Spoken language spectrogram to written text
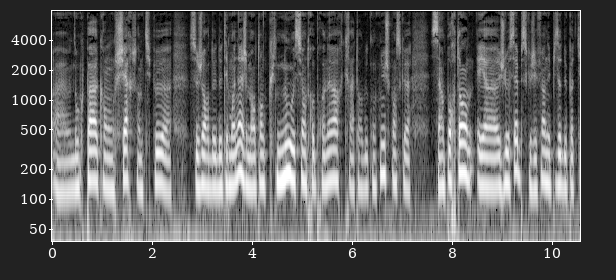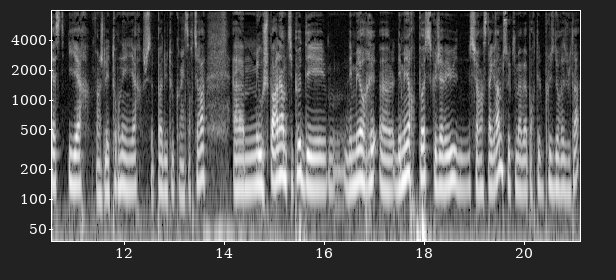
euh, donc pas quand on cherche un petit peu euh, ce genre de, témoignages, mais en tant que nous aussi entrepreneurs, créateurs de contenu, je pense que c'est important. Et euh, je le sais parce que j'ai fait un épisode de podcast hier, enfin je l'ai tourné hier, je sais pas du tout quand il sortira, mais où je parlais un petit peu des, des meilleurs des meilleurs posts que j'avais eu sur Instagram, ceux qui m'avaient apporté le plus de résultats,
